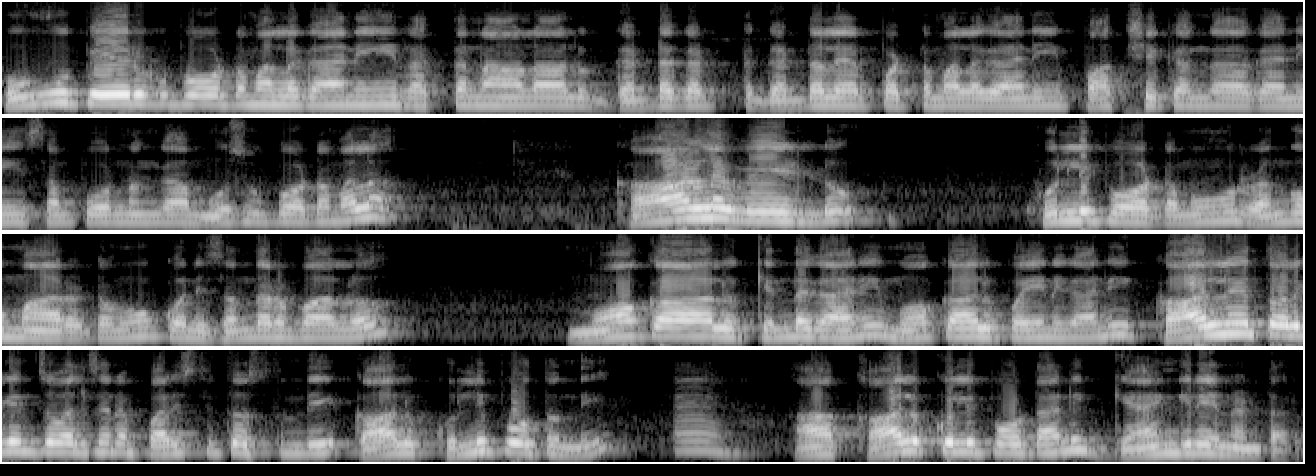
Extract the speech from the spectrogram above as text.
కొవ్వు పేరుకుపోవటం వల్ల కానీ రక్తనాళాలు గడ్డగట్ట గడ్డలు ఏర్పడటం వల్ల కానీ పాక్షికంగా కానీ సంపూర్ణంగా మూసుకుపోవటం వల్ల కాళ్ళ వేళ్ళు కుళ్ళిపోవటము రంగు మారటము కొన్ని సందర్భాల్లో మోకాలు కింద కానీ మోకాలు పైన కానీ కాలునే తొలగించవలసిన పరిస్థితి వస్తుంది. కాలు కుళ్ళిపోతుంది. ఆ కాలు కుళ్ళిపోవటాన్ని గ్యాంగ్రీన్ అంటారు.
